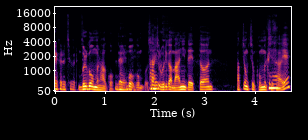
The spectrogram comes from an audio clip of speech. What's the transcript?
예 그렇죠, 그렇죠. 물고문하고 네, 뭐, 네. 뭐 사실 아이고. 우리가 많이 됐던 박정춘 고문치사의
